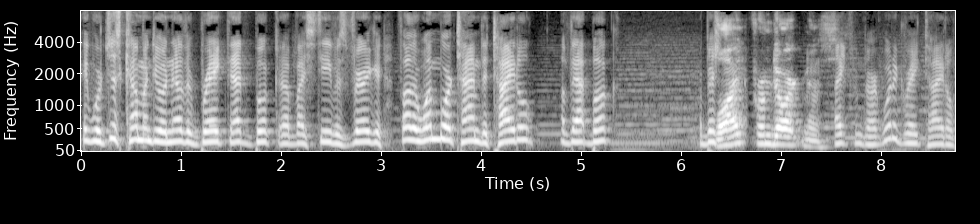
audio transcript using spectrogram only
Hey, we're just coming to another break. That book uh, by Steve is very good. Father, one more time, the title of that book. Light from Darkness. Light from Dark. What a great title.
